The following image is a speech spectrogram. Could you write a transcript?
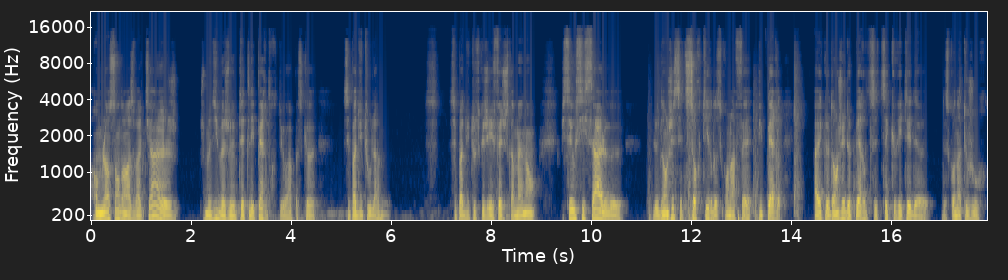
en me lançant dans Asvaltia, je, je me dis, bah, je vais peut-être les perdre, tu vois, parce que c'est pas du tout là, c'est pas du tout ce que j'ai fait jusqu'à maintenant. Puis c'est aussi ça le, le danger, c'est de sortir de ce qu'on a fait, puis perdre, avec le danger de perdre cette sécurité de, de ce qu'on a toujours.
